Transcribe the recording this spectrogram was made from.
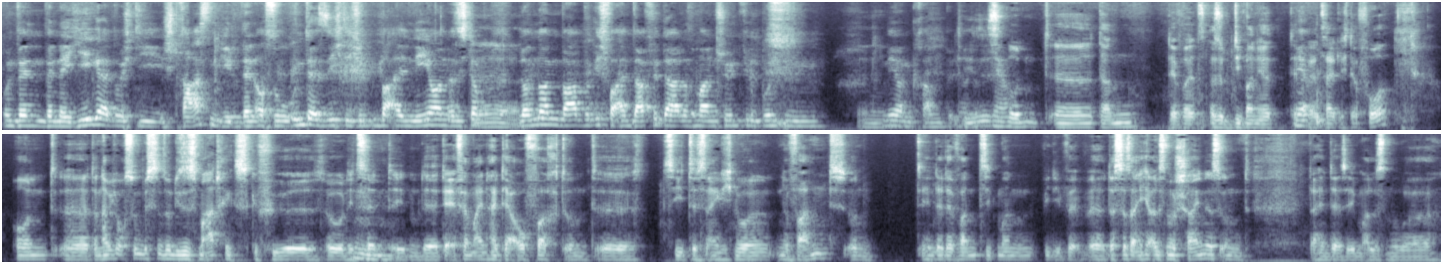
Und wenn, wenn der Jäger durch die Straßen geht und dann auch so untersichtig und überall Neon. Also ich glaube, Ja. London war wirklich vor allem dafür da, dass man schön viel bunten Neonkram bildet. dieses Ja. und äh, dann, der war jetzt, also die waren ja, der Ja. war ja zeitlich davor. Und äh, dann habe ich auch so ein bisschen so dieses Matrix-Gefühl, so dezent Mhm. eben, der, der FM-Einheit, der aufwacht und äh, sieht, das ist eigentlich nur eine Wand und hinter der Wand sieht man, wie die, äh, dass das eigentlich alles nur Schein ist und dahinter ist eben alles nur ein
